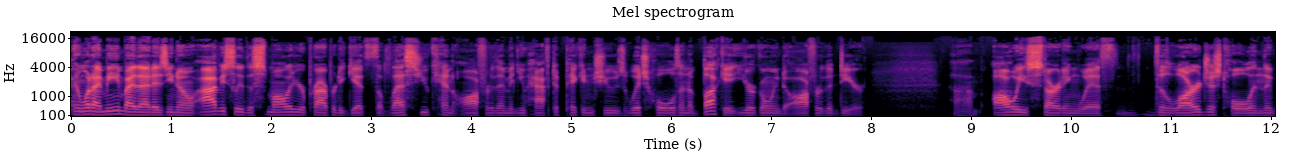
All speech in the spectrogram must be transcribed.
and what I mean by that is, you know, obviously the smaller your property gets, the less you can offer them, and you have to pick and choose which holes in a bucket you're going to offer the deer. Um, always starting with the largest hole in the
